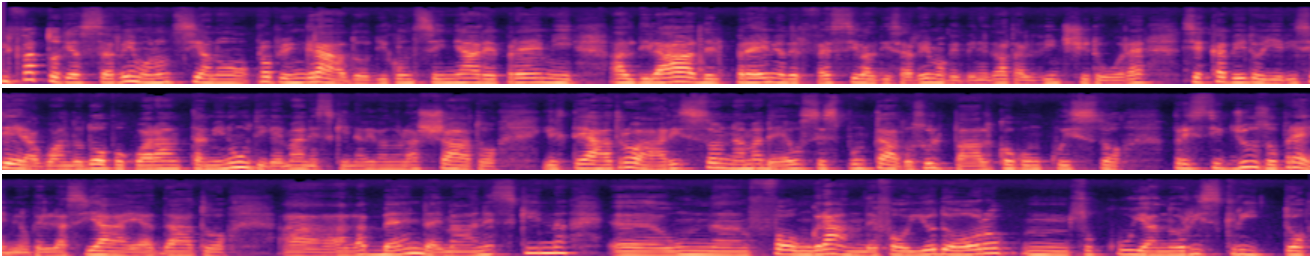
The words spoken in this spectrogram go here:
il fatto che a Sanremo non siano proprio in grado di consegnare premi al di là del premio del Festival di Sanremo che viene dato al vincitore si è capito ieri sera quando dopo 40 minuti che i Maneskin avevano lasciato il teatro Harrison, Amadeus è spuntato sul palco con questo prestigioso premio che la SIAE ha dato a, alla band, ai Maneskin, eh, un, fo, un, grande foglio d'oro mh, mm, su cui hanno riscritto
